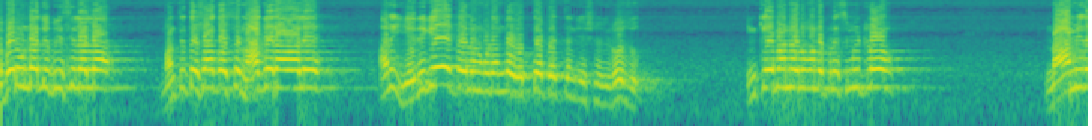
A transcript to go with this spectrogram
ఎవరు ఉండదు బీసీలలో మంత్రిత్వ శాఖ వస్తే నాకే రావాలి అని ఎదిగే టోలను కూడా ఒత్తే ప్రయత్నం చేసిన ఈరోజు. ఇంకేమన్నారు మన ప్రెస్ మీట్లో నా మీద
